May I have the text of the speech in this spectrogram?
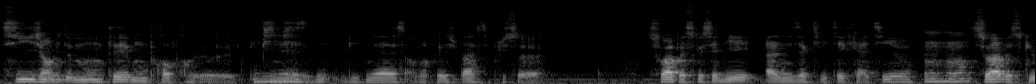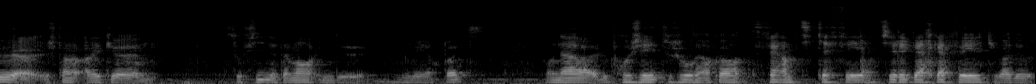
Si j'ai envie de monter mon propre euh, business, Business. bu- business, entreprise, je sais pas, c'est plus soit parce que c'est lié à mes activités créatives, Mhm. soit parce que, euh, je- enfin, avec euh, Sophie notamment, une de nos meilleures potes, on a le projet toujours et encore de faire un petit café, un petit repair café, tu vois, de,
